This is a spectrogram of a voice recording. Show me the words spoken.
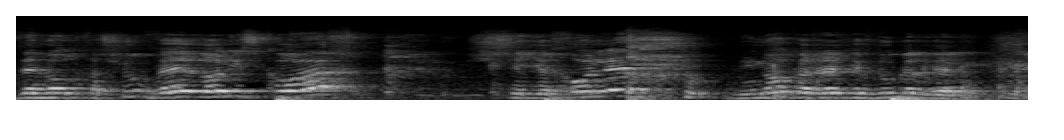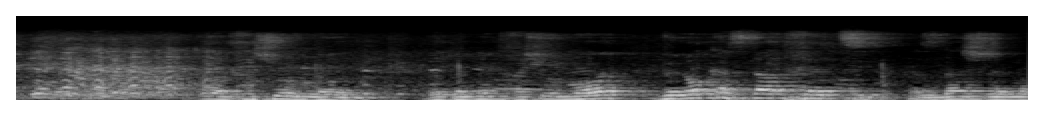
זה מאוד חשוב, ולא לשכוח שיכולת לנהוג על רכב דו גלגלי. זה חשוב מאוד, זה באמת חשוב מאוד, ולא קסדת חצי, קסדה שלמה.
